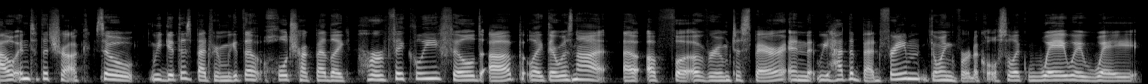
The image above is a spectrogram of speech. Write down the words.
out into the truck. So we get this bed frame, we get the whole truck bed like perfectly filled up. Like there was not a, a foot of room to spare. And we had the bed frame going vertical. So like way, way, way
